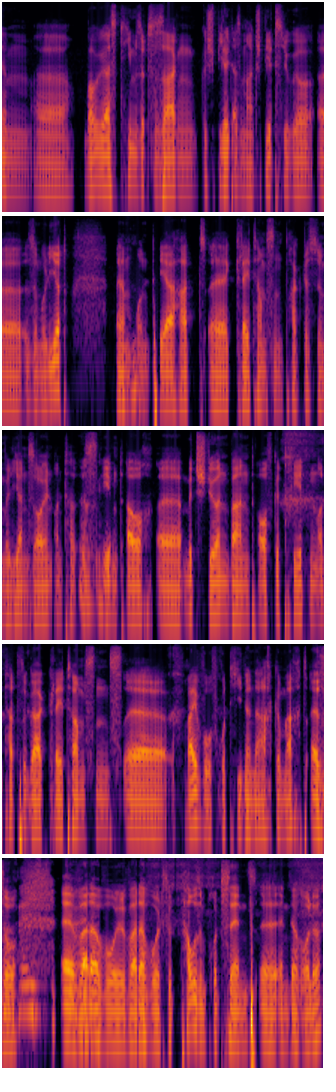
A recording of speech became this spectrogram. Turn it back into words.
im äh, Warriors-Team sozusagen gespielt, also man hat Spielzüge äh, simuliert. Ähm, Mhm. Und er hat äh, Clay Thompson praktisch simulieren sollen und ist Okay. eben auch äh, mit Stirnband aufgetreten und hat sogar Clay Thompsons äh, Freiwurfroutine nachgemacht. Also echt? äh, war da wohl, war da wohl zu 1000 Prozent äh, in der Rolle.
